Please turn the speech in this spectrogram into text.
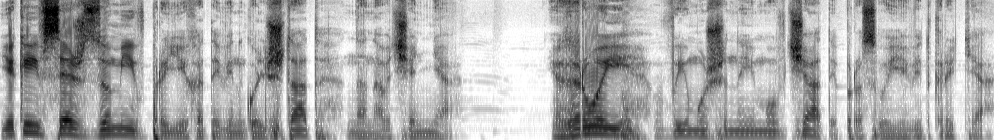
який все ж зумів приїхати в Інгольштадт на навчання. Герой вимушений мовчати про своє відкриття.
